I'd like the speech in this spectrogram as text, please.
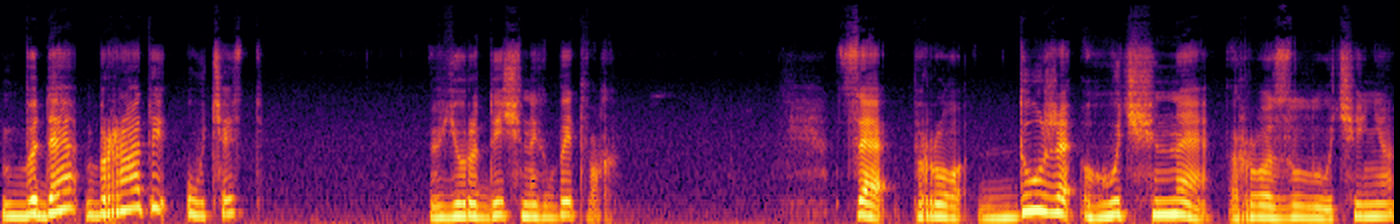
буде брати участь в юридичних битвах. Це про дуже гучне розлучення,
